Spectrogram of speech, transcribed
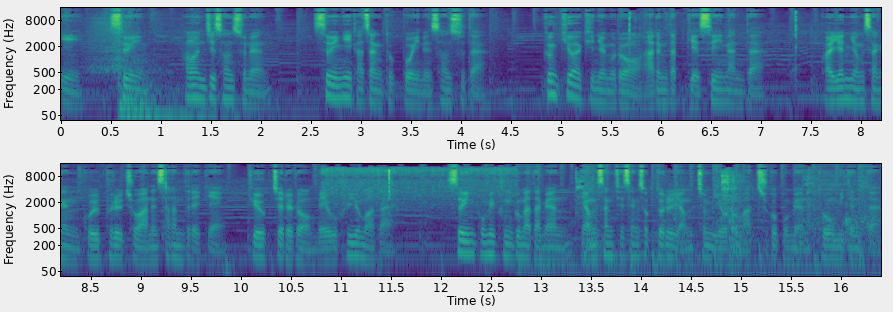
2. 스윙 황원지 선수는 스윙이 가장 돋보이는 선수다. 큰 키와 균형으로 아름답게 스윙한다. 관련 영상은 골프를 좋아하는 사람들에게 교육 재료로 매우 훌륭하다. 스윙 폼이 궁금하다면 영상 재생 속도를 0.25로 맞추고 보면 도움이 된다.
